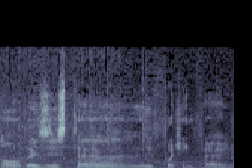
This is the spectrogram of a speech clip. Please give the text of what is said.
São resistentes, de forte inferno.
